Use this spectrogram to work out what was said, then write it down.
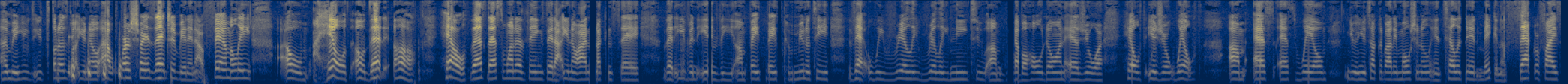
I mean, you, you told us about, you know, our first transaction being in our family. Oh, health. Oh, that, oh, health. That's, that's one of the things that I, you know, I, I can say that even in the um, faith-based community that we really, really need to um, grab a hold on as your health is your wealth um, as as well. You, you're talking about emotional, intelligent, making a sacrifice.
